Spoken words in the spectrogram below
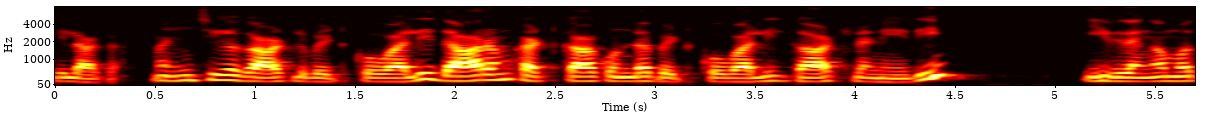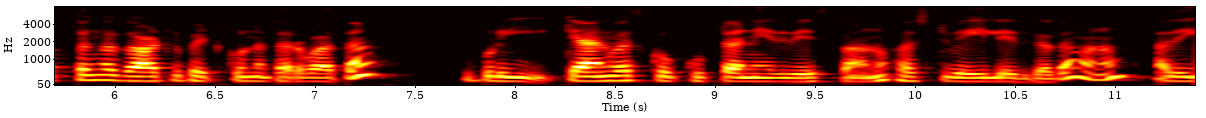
ఇలాగా మంచిగా ఘాట్లు పెట్టుకోవాలి. దారం కట్ కాకుండా పెట్టుకోవాలి. ఘాట్లు అనేది ఈ విధంగా మొత్తంగా ఘాట్లు పెట్టుకున్న తర్వాత ఇప్పుడు ఈ క్యాన్వాస్కి ఒక కుట్టు అనేది వేస్తాను. ఫస్ట్ వేయలేదు కదా మనం. అది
